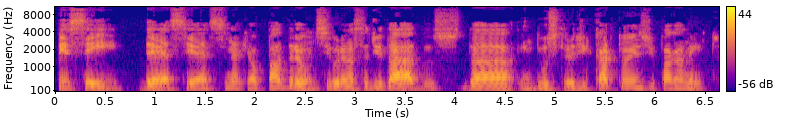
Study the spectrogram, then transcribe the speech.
PCI DSS, né, que é o padrão de segurança de dados da indústria de cartões de pagamento.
